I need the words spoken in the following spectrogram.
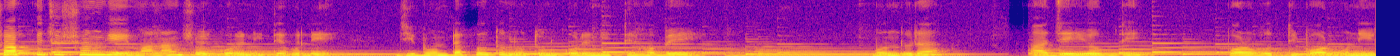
সব কিছুর সঙ্গে মানানসই করে নিতে হলে জীবনটাকেও তো নতুন করে নিতে হবে। বন্ধুরা, আজ এই অবধি। পরবর্তী পর্ব নিয়ে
